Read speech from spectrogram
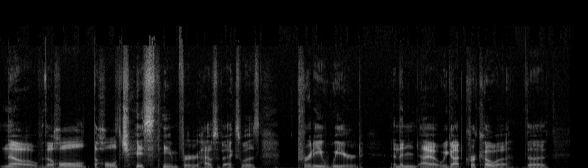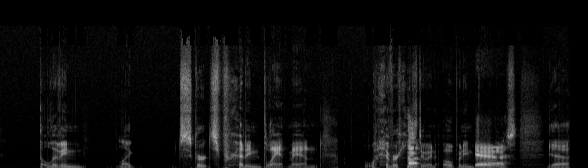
no, the whole the whole chase theme for House of X was pretty weird. And then uh, we got Krakoa, the the living like skirt spreading plant man, whatever he's Uh, doing, opening yeah. portals. Yeah.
